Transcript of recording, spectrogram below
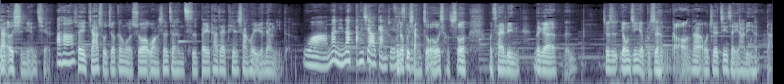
大概二十年前啊哈，所以家属就跟我说，往生者很慈悲，他在天上会原谅你的。哇，那你那当下的感觉？我就不想做，我想说，我才领那个，就是佣金也不是很高，那我觉得精神压力很大。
